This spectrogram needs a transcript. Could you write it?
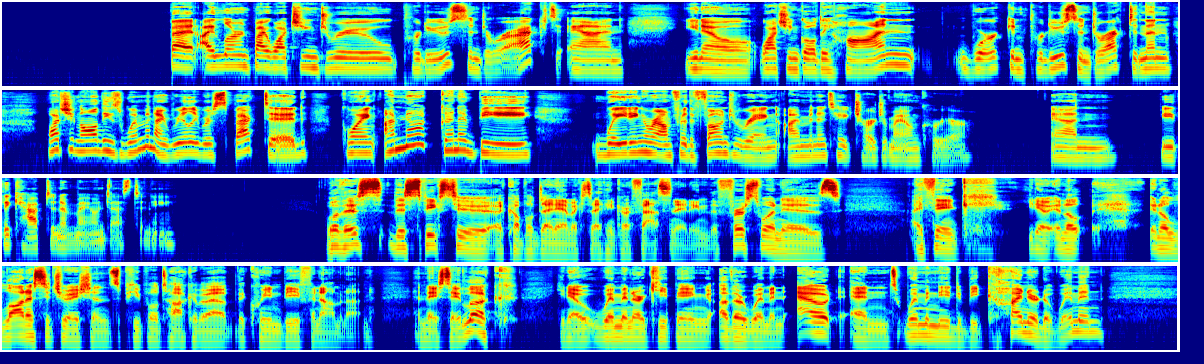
But I learned by watching Drew produce and direct and, you know, watching Goldie Hawn work and produce and direct. And then watching all these women I really respected going, I'm not going to be waiting around for the phone to ring. I'm going to take charge of my own career and be the captain of my own destiny. Well, this this speaks to a couple dynamics I think are fascinating. The first one is I think you know in a in a lot of situations people talk about the queen bee phenomenon and they say look, you know, women are keeping other women out and women need to be kinder to women.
